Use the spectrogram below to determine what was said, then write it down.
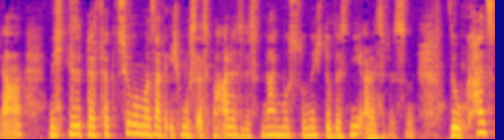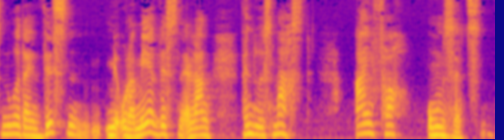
Ja, nicht diese Perfektion, wo man sagt, ich muss erstmal alles wissen. Nein, musst du nicht. Du wirst nie alles wissen. Du kannst nur dein Wissen oder mehr Wissen erlangen, wenn du es machst. Einfach umsetzen.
